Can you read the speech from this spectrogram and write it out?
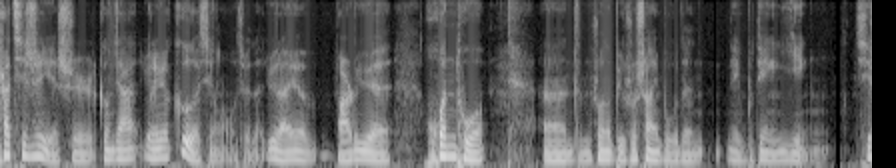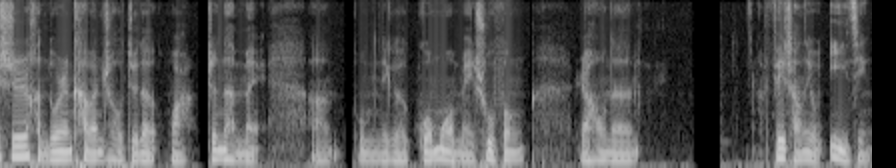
他其实也是更加越来越个性了。我觉得越来越玩的越欢脱。嗯，怎么说呢？比如说上一部的那部电影《影》，其实很多人看完之后觉得哇，真的很美啊，我们那个国墨美术风，然后呢，非常的有意境。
